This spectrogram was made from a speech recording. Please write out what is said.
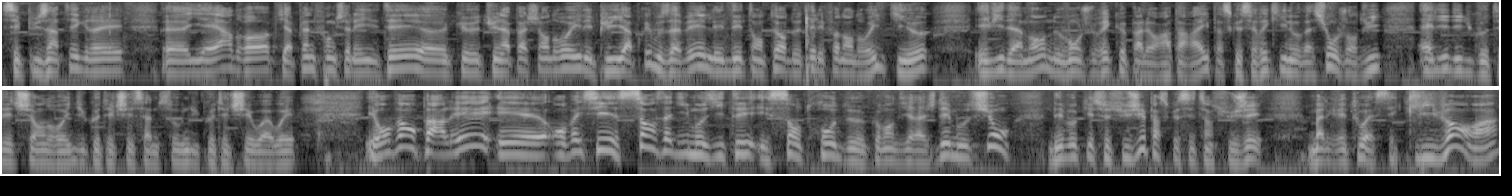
c'est plus intégré. Il y a AirDrop, il y a plein de euh, que tu n'as pas chez Android. Et puis après vous avez les détenteurs de téléphones Android qui eux évidemment ne vont jurer que par leur appareil parce que c'est vrai que l'innovation aujourd'hui elle est du côté de chez Android, du côté de chez Samsung, du côté de chez Huawei. Et on va en parler et euh, on va essayer sans animosité et sans trop de comment dirais-je d'émotion d'évoquer ce sujet parce que c'est un sujet malgré tout assez clivant. hein.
